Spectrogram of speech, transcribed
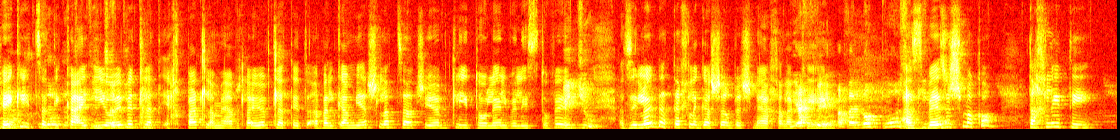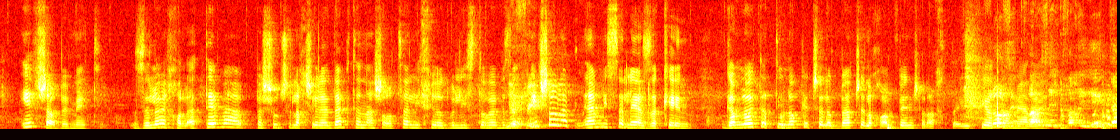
פייגי היא לא צדיקה, היא אוהבת, אכפת לה מאבא שלה, היא אוהבת לתת, אבל גם יש לה צד שהיא אוהבת להתעולל ולהסתובב. בדיוק. אז היא לא יודעת איך לגשר בשני החלקים. יפה, אבל לא פה, זה אז כאילו... באיזשהו מקום, תחליטי, אי אפשר באמת. זה לא יכול. הטבע הפשוט שלך, של ילדה קטנה שרוצה לחיות ולהסתובב, וזה. אי אפשר להעמיס עליה זקן. גם לא את התינוקת של הבת שלך או הבן שלך, תעיפי לא, אותה זה כבר, מעלייך. זה כבר היא הייתה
